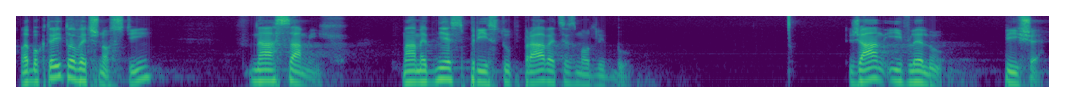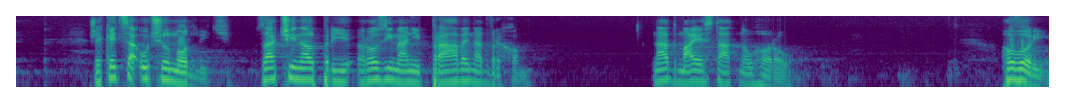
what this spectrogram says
Lebo k tejto väčšnosti v nás samých máme dnes prístup práve cez modlitbu. Jean-Yves Leloup píše, že keď sa učil modliť, začínal pri rozímaní práve nad vrchom, nad majestátnou horou. Hovorí,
